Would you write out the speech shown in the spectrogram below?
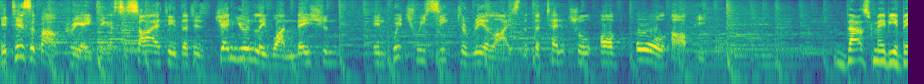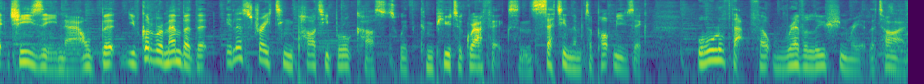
It is about creating a society that is genuinely one nation in which we seek to realise the potential of all our people. That's maybe a bit cheesy now, but you've got to remember that illustrating party broadcasts with computer graphics and setting them to pop music, all of that felt revolutionary at the time.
